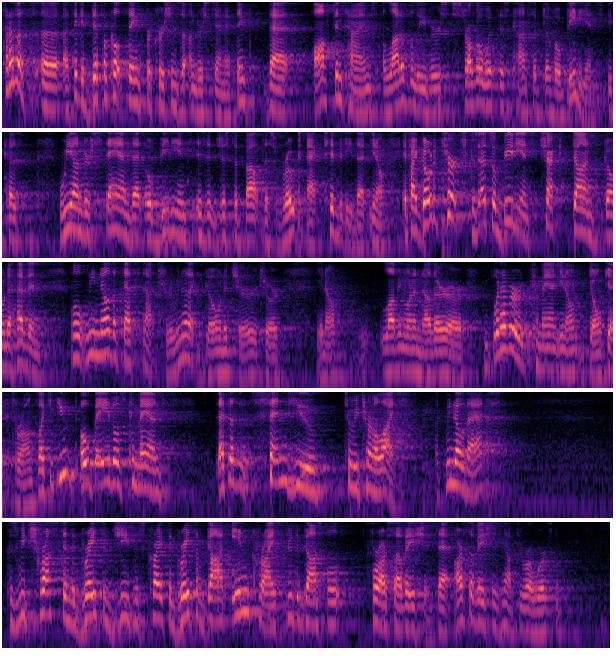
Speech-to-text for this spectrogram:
kind of a, uh, I think, a difficult thing for Christians to understand. I think that oftentimes a lot of believers struggle with this concept of obedience because we understand that obedience isn't just about this rote activity that, you know, if I go to church because that's obedience, check, done, going to heaven. Well, we know that that's not true. We know that going to church or you know, loving one another or whatever command, you know, don't get drunk. Like if you obey those commands, that doesn't send you to eternal life. Like we know that. Because we trust in the grace of Jesus Christ, the grace of God in Christ through the gospel for our salvation. That our salvation is not through our works, but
